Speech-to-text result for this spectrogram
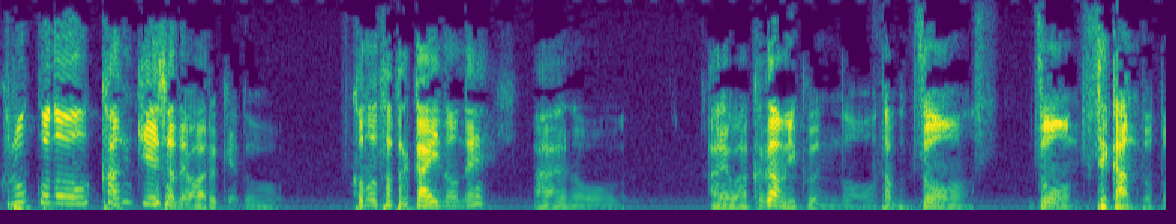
黒子の関係者ではあるけど、この戦いのね、あの、あれは鏡くんの多分ゾーン、ゾーンセカンドと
